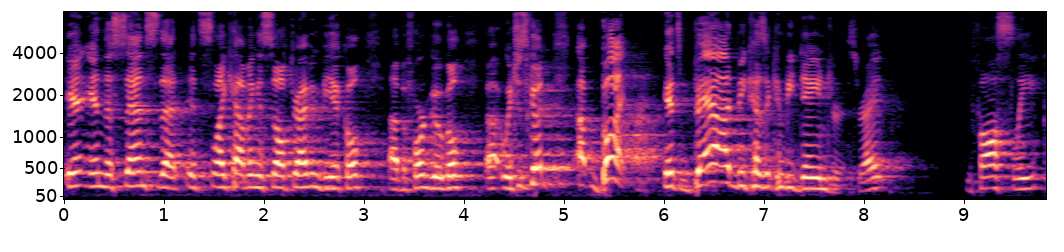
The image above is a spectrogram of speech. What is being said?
in, in, the sense that it's like having a self-driving vehicle uh, before google uh, which is good uh, but it's bad because it can be dangerous right you fall asleep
